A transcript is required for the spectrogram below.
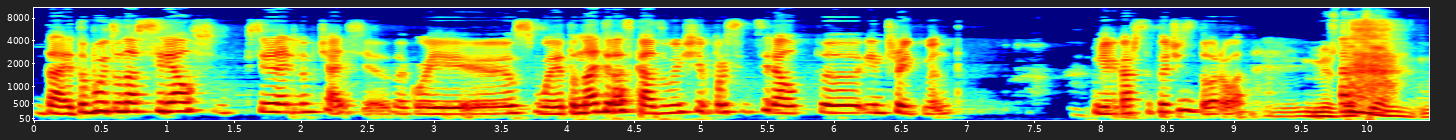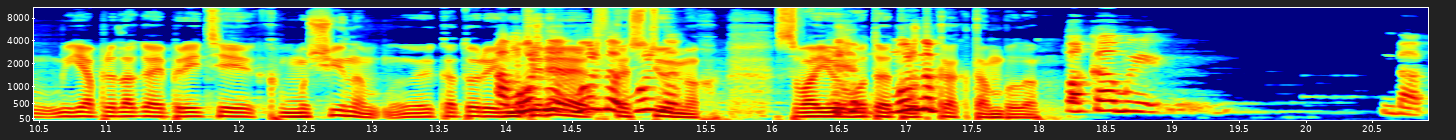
Да, это будет у нас сериал в сериальном часе такой э, свой. Это Надя, рассказывающая про сериал э, In Treatment. Мне кажется, это очень здорово. Между тем, я предлагаю перейти к мужчинам, э, которые а не можно, теряют можно, в костюмах можно... свою вот эту, можно, вот, как там было. Пока мы... Да,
